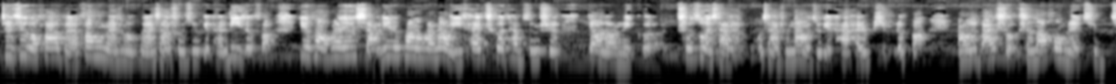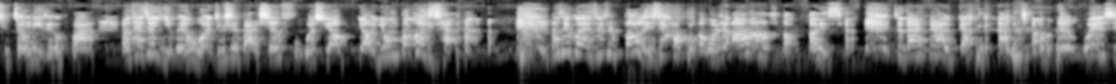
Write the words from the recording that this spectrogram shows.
就这个花本来放后面的时候，本来想说就给它立着放，立着放。我后来又想，立着放的话，那我一开车，它不就是掉到那个车座下面了？我想说，那我就给它还是平着放。然后我就把手伸到后面去去整理这个花，然后他就以为我就是把身俯过去要要拥抱一下他，然后他就过来就是抱了一下我，我说啊啊好抱一下，就当时非常尴尬，你知道吗？我也是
